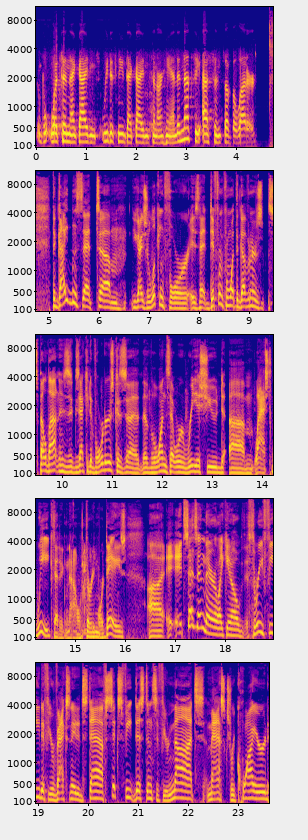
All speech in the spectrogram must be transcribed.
w- what's in that guidance. We just need that guidance in our hand, and that's the essence of the letter. The guidance that um, you guys are looking for is that different from what the governor's spelled out in his executive orders? Because uh, the, the, ones that were reissued um, last week, that are now 30 more days, uh, it, it, says in there like you know three feet if you're vaccinated staff, six feet distance if you're not, masks required.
